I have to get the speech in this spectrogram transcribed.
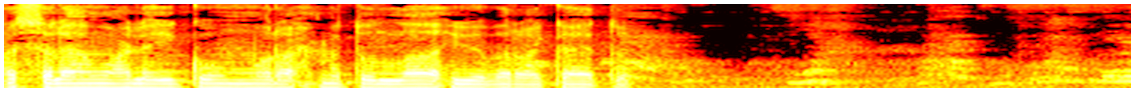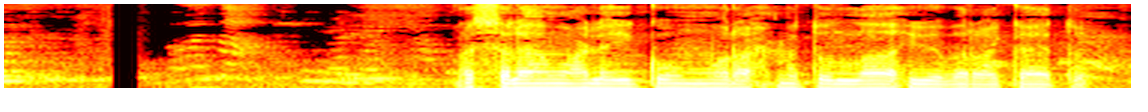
السلام عليكم ورحمة الله وبركاته. السلام عليكم ورحمة الله وبركاته.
